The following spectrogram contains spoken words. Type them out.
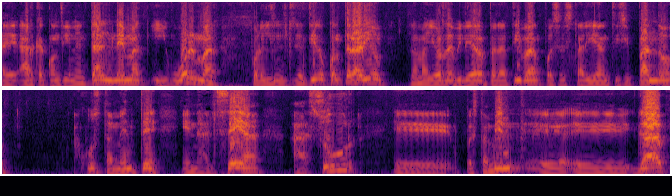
eh, Arca Continental, Nemac y Walmart. Por el sentido contrario, la mayor debilidad operativa pues estaría anticipando justamente en Alsea, Azur, eh, pues también eh, eh, Gap,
